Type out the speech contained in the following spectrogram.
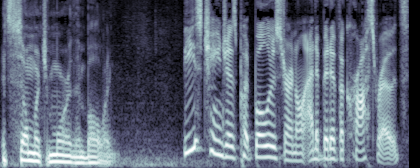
It's so much more than bowling. These changes put Bowler's Journal at a bit of a crossroads.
